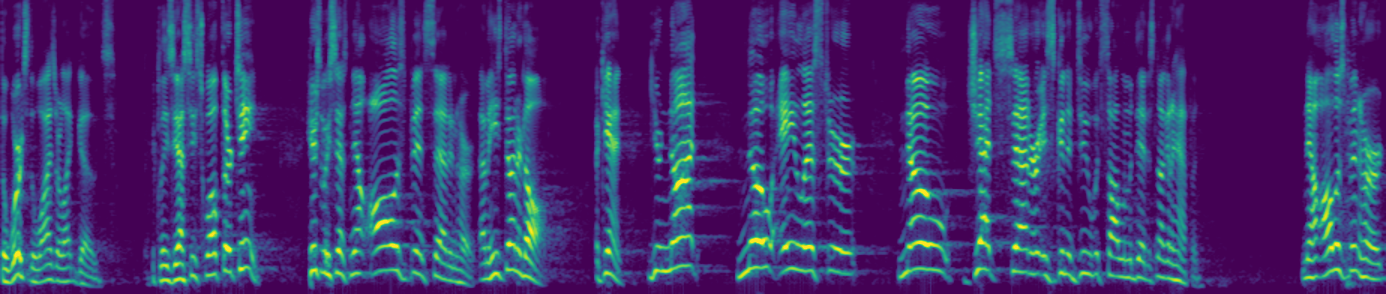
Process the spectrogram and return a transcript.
the words of the wise are like goads. Ecclesiastes 12 13. Here's what he says Now all has been said and heard. I mean, he's done it all. Again, you're not, no A-lister, no jet setter is going to do what Solomon did. It's not going to happen. Now all has been heard.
